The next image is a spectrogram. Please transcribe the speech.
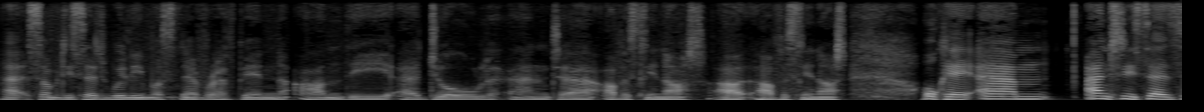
Uh, somebody said, Willie must never have been on the uh, dole, and uh, obviously not. Uh, obviously not. Okay. Um, Anthony says,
